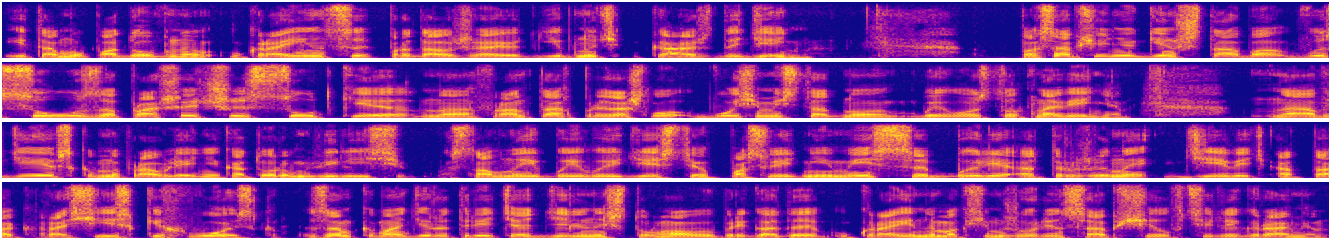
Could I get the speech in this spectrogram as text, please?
и тому подобное. Украинцы продолжают гибнуть каждый день. По сообщению Генштаба ВСУ за прошедшие сутки на фронтах произошло 81 боевое столкновение на Авдеевском направлении, которым велись основные боевые действия в последние месяцы, были отражены 9 атак российских войск. Замкомандира 3-й отдельной штурмовой бригады Украины Максим Жорин сообщил в Телеграме.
